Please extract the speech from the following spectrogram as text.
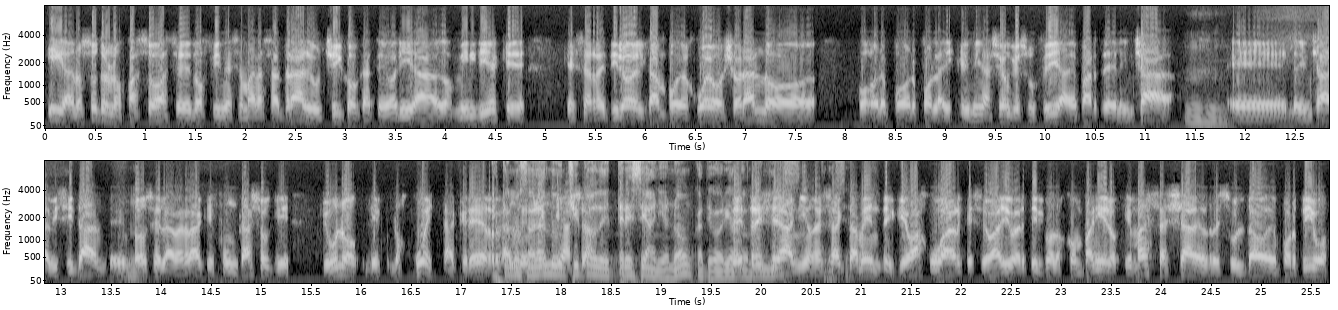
Y a nosotros nos pasó hace dos fines de semana atrás de un chico categoría 2010 que, que se retiró del campo de juego llorando por, por, por la discriminación que sufría de parte de la hinchada, eh, de la hinchada visitante. Entonces, la verdad que fue un caso que que uno nos cuesta creer Estamos hablando de un chico de 13 años, ¿no? Categoría de 13 años, exactamente, que va a jugar, que se va a divertir con los compañeros, que más allá del resultado deportivo,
